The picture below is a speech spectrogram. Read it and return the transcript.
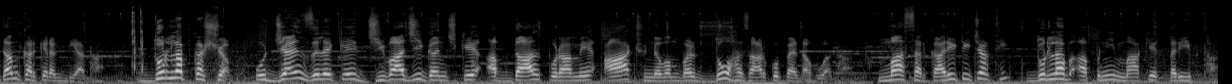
दम करके रख दिया था। दुर्लभ कश्यप, उज्जैन ज़िले के जीवाजीगंज के अब्दालपुरा में 8 नवंबर 2000 को पैदा हुआ था। माँ सरकारी टीचर थी, दुर्लभ अपनी माँ के करीब था,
